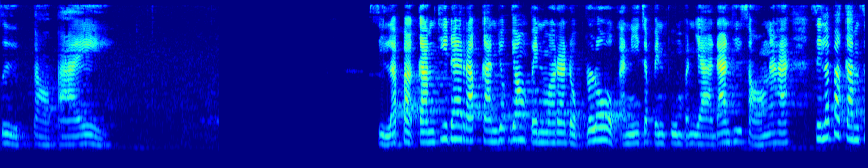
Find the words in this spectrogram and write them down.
สืบต่อไป ศิลปกรรมที่ได้รับการยกย่องเป็นมรดกโลก อันนี้จะเป็นภูมิปัญญาด้านที่สองนะคะ ศิลปกรรมส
